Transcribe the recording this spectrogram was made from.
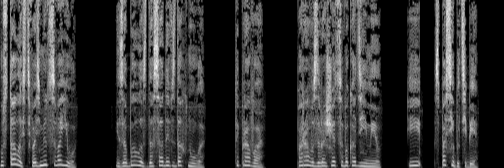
Усталость возьмет свое. Изабелла с досадой вздохнула. Ты права. Пора возвращаться в академию. И спасибо тебе.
